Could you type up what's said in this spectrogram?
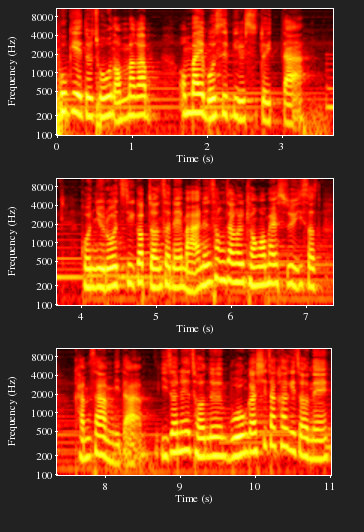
보기에도 좋은 엄마가 엄마의 모습일 수도 있다. 권유로 직업 전선에 많은 성장을 경험할 수 있어 감사합니다. 이전에 저는 무언가 시작하기 전에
